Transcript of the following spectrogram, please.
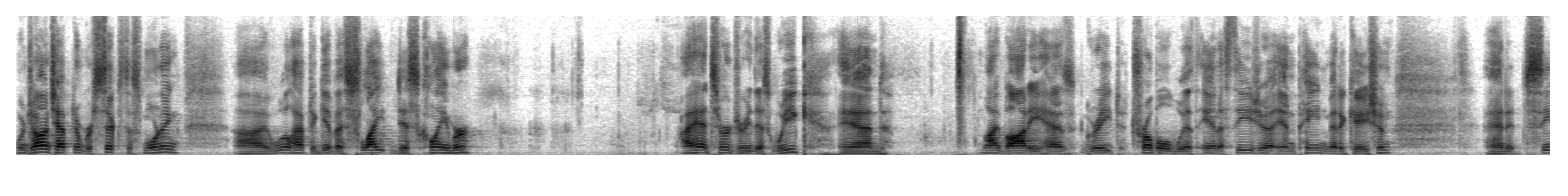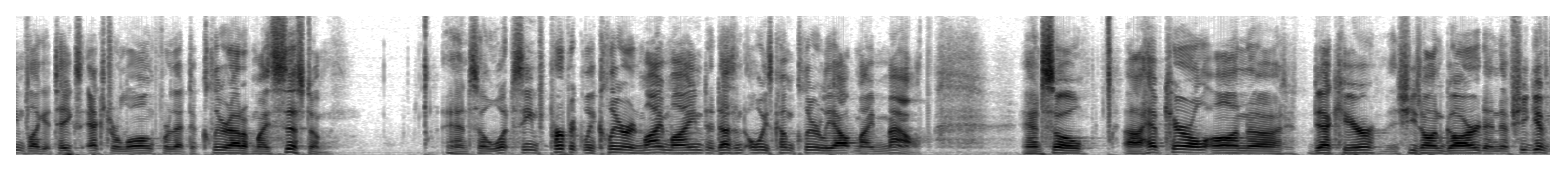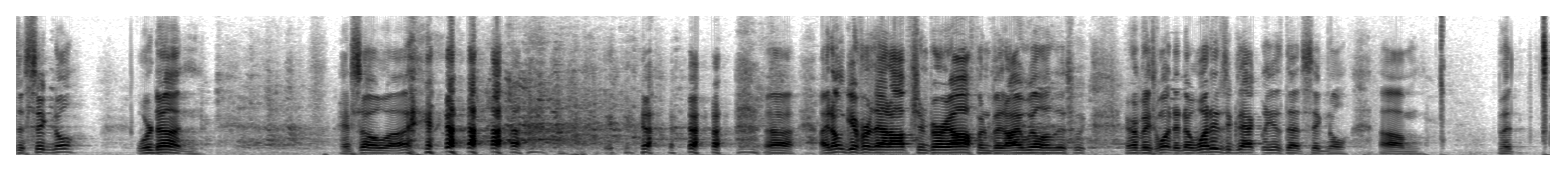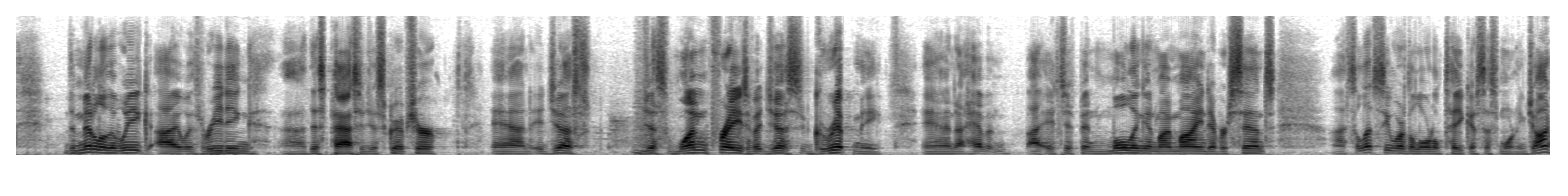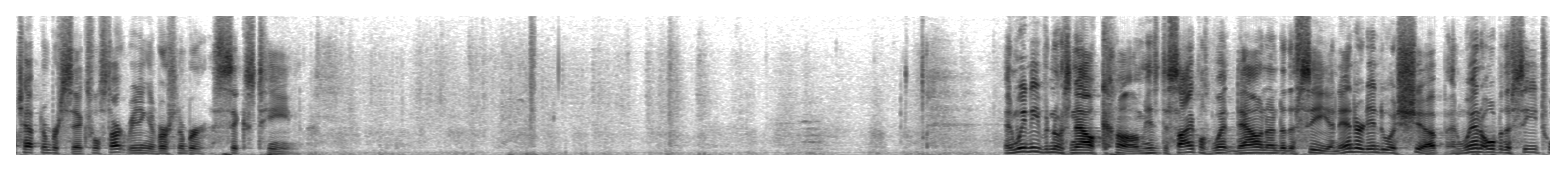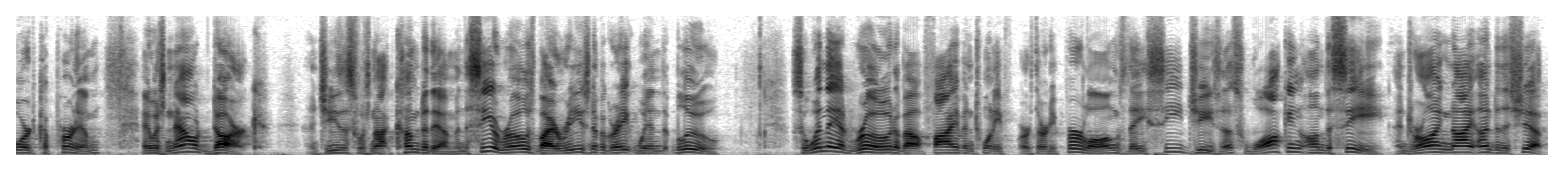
We're in John chapter number 6 this morning. I will have to give a slight disclaimer. I had surgery this week, and my body has great trouble with anesthesia and pain medication, and it seems like it takes extra long for that to clear out of my system. And so, what seems perfectly clear in my mind doesn't always come clearly out my mouth. And so, uh, I have Carol on uh, deck here. She's on guard, and if she gives the signal, we're done. And so, uh, uh, I don't give her that option very often, but I will this week. Everybody's wanting to know what is exactly is that signal. Um, but the middle of the week, I was reading uh, this passage of scripture, and it just, just one phrase of it just gripped me, and I haven't. I, it's just been mulling in my mind ever since. Uh, so let's see where the Lord will take us this morning. John chapter number six. We'll start reading in verse number 16. And when even was now come, his disciples went down unto the sea and entered into a ship and went over the sea toward Capernaum. And it was now dark, and Jesus was not come to them. And the sea arose by reason of a great wind that blew. So when they had rowed about five and twenty or thirty furlongs, they see Jesus walking on the sea and drawing nigh unto the ship.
